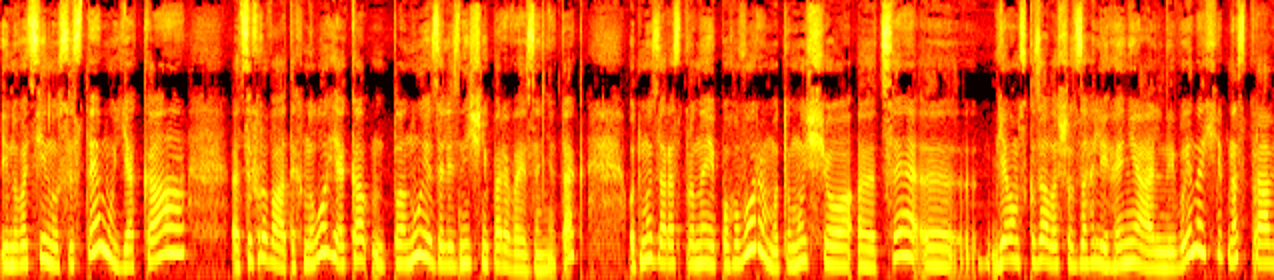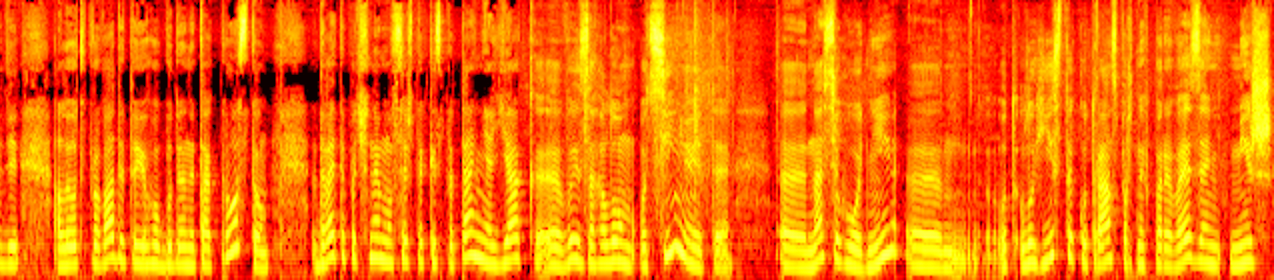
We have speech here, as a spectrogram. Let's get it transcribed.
інноваційну систему, яка е, цифрова технологія, яка планує залізничні перевезення. Так, от ми зараз про неї поговоримо, тому що е, це я вам сказала, що взагалі геніальний винахід насправді, але от впровадити його буде не так просто. Давайте почнемо все ж таки з питання, як ви загалом оцінюєте на сьогодні е, от логістику транспортних перевезень між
